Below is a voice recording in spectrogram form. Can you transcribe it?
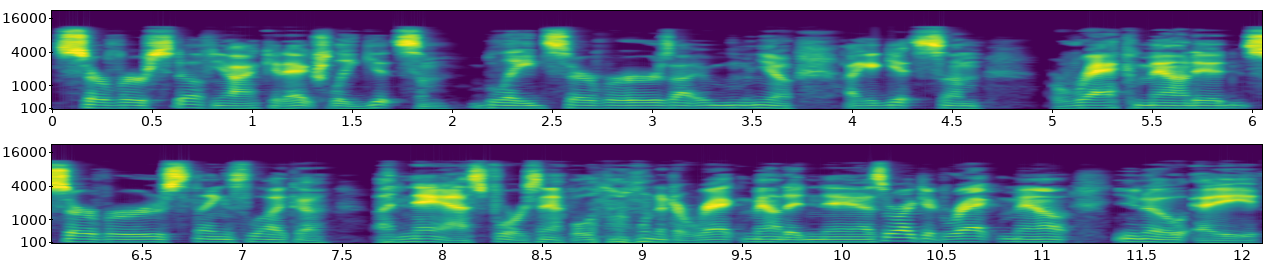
server stuff. You know, I could actually get some blade servers. I, you know, I could get some rack mounted servers, things like a, a NAS, for example, if I wanted a rack mounted NAS, or I could rack mount, you know, a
